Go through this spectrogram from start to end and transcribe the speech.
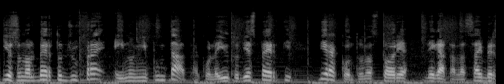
Io sono Alberto Giuffre e in ogni puntata, con l'aiuto di esperti, vi racconto una storia legata alla cyber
